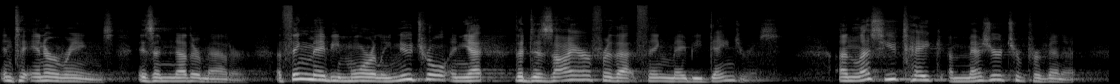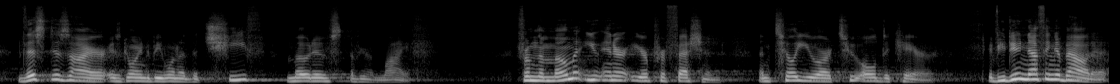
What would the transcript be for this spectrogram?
into inner rings is another matter. A thing may be morally neutral, and yet the desire for that thing may be dangerous. Unless you take a measure to prevent it, this desire is going to be one of the chief motives of your life. From the moment you enter your profession until you are too old to care, if you do nothing about it,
